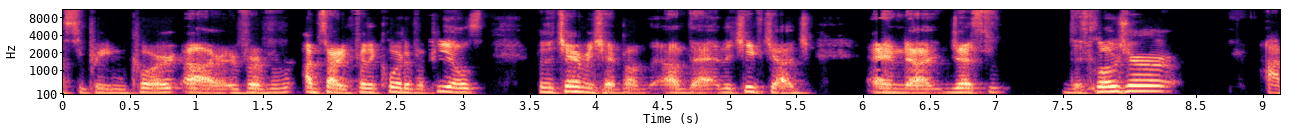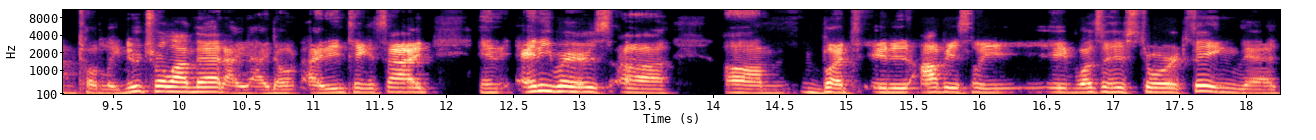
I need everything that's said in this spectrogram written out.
Supreme Court, or for, I'm sorry for the Court of Appeals for the chairmanship of of that the chief judge, and just disclosure I'm totally neutral on that. I, I don't I didn't take a side in anywhere's uh, Um, but it is obviously it was a historic thing that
